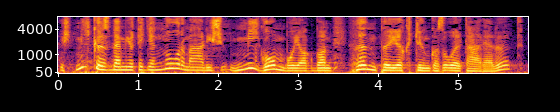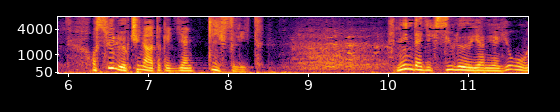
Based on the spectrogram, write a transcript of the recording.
És miközben mi ott egy ilyen normális, mi gombolyakban hömpölyögtünk az oltár előtt, a szülők csináltak egy ilyen kiflit. És mindegyik szülő ilyen, ilyen jó,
